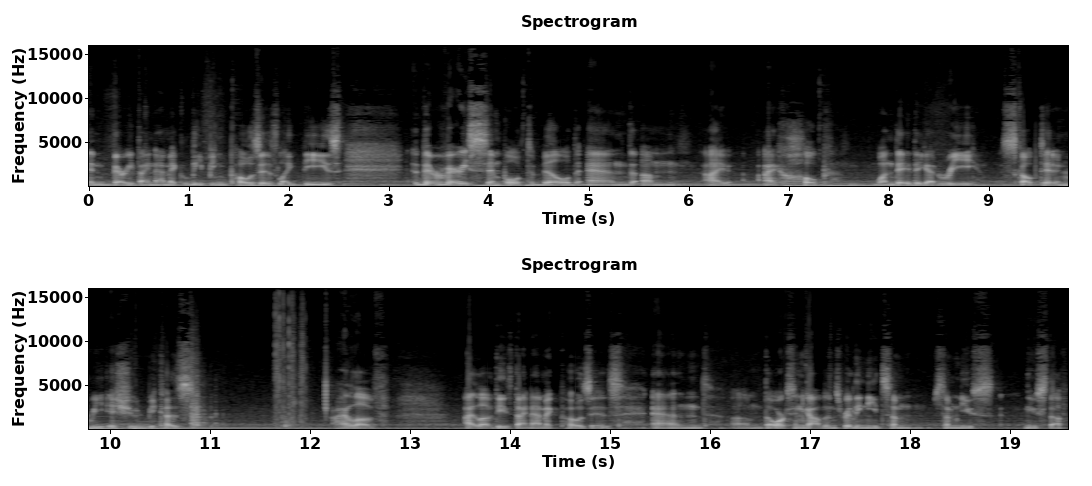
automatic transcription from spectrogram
in very dynamic leaping poses like these they're very simple to build, and um, I I hope one day they get re-sculpted and reissued because I love I love these dynamic poses, and um, the orcs and goblins really need some some new new stuff.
